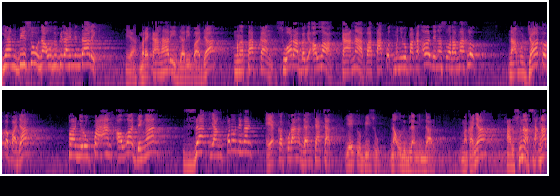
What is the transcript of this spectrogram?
yang bisu naudzubillahi min dalik. Ya, mereka lari daripada menetapkan suara bagi Allah karena apa? takut menyerupakan Allah dengan suara makhluk. Namun jatuh kepada penyerupaan Allah dengan zat yang penuh dengan ya kekurangan dan cacat yaitu bisu. Naudzubillah min dzalik. Makanya Ahlussunnah sangat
